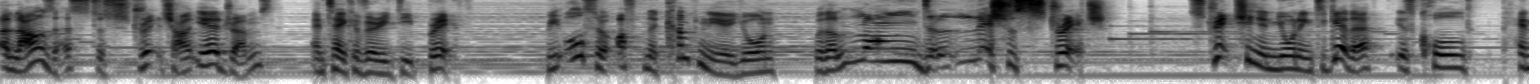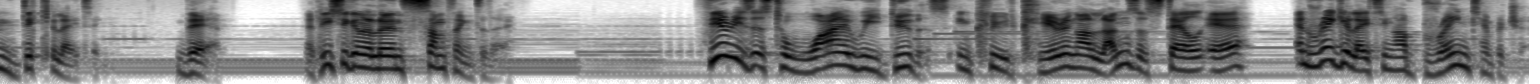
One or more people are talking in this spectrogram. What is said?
allows us to stretch our eardrums and take a very deep breath. We also often accompany a yawn with a long, delicious stretch. Stretching and yawning together is called pandiculating. There. At least you're going to learn something today. Theories as to why we do this include clearing our lungs of stale air and regulating our brain temperature.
